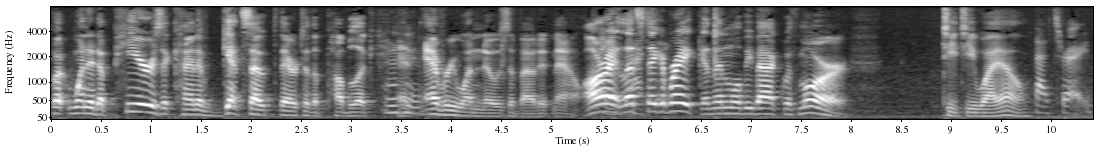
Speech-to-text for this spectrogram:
but when it appears, it kind of gets out there to the public and mm-hmm. everyone knows about it now. All right, let's take a break and then we'll be back with more TTYL. That's right.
